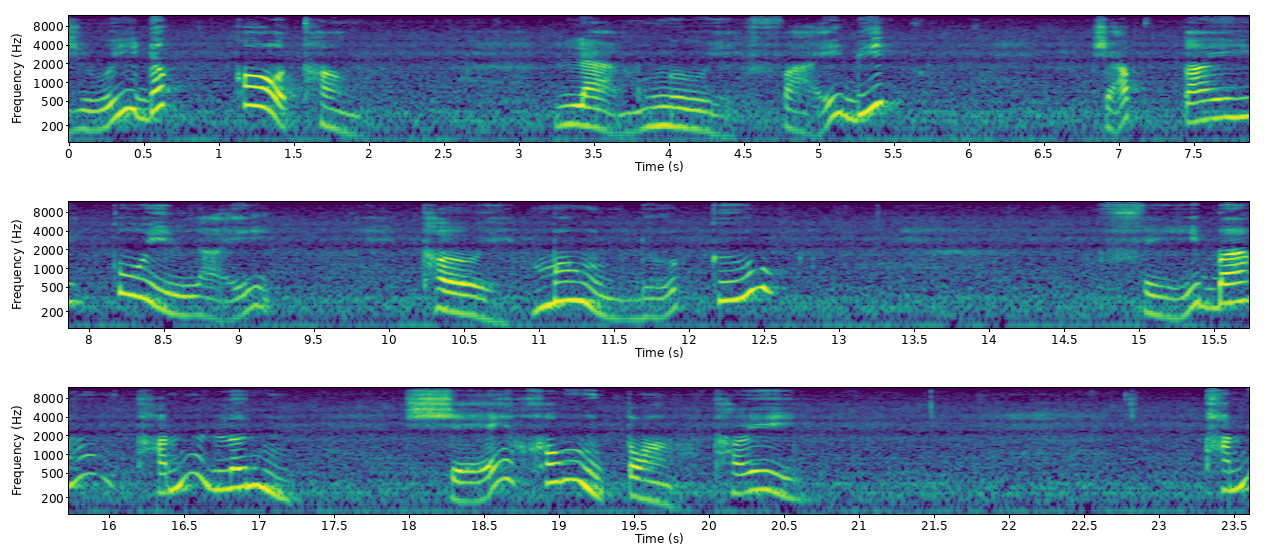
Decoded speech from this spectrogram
dưới đất có thần. Làm người phải biết, chắp tay cúi lạy, thời mong được cứu. Phỉ bán thánh linh sẽ không toàn thây. Thánh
